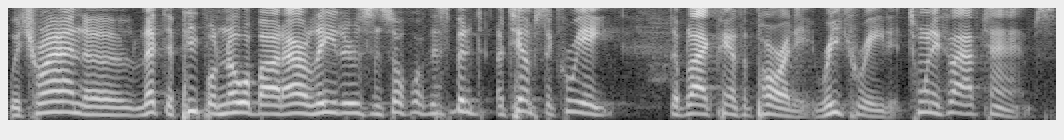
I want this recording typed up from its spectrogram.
we're trying to let the people know about our leaders and so forth. There's been attempts to create the Black Panther Party, recreate it 25 times.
